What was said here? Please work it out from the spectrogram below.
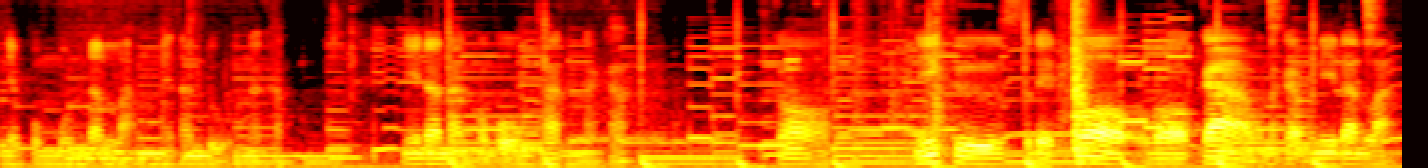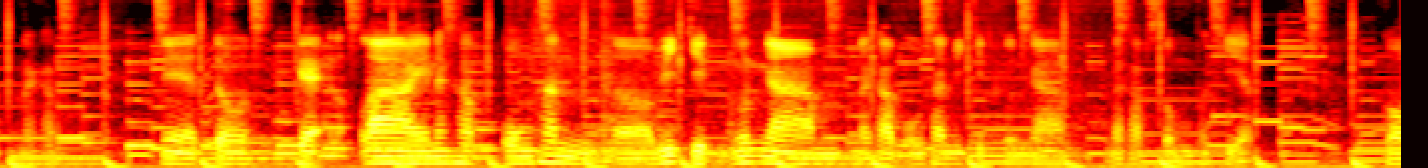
เดี๋ยวผมหมุนด้านหลังให้ท่านดูนะครับ นี่ด้านหลังของพระองค์ท่านนะครับ ก็นี่คือเสด็จพ่อรอเก้านะครับอันนี้ด้านหลังนะครับเนี่ยจะแกะลายนะครับ องค์ท่านวิจิตรงดงามนะครับ องค์ท่านวิจิตรงดงามนะครับ สมพระเกียรติ ก็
